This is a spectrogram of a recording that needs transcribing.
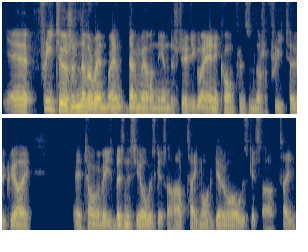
Yeah, free tours have never went, went down well in the industry. If you go to any conference and there's a free tour guy, uh, talking about his business, he always gets a hard time. Or Gero always gets a hard time.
